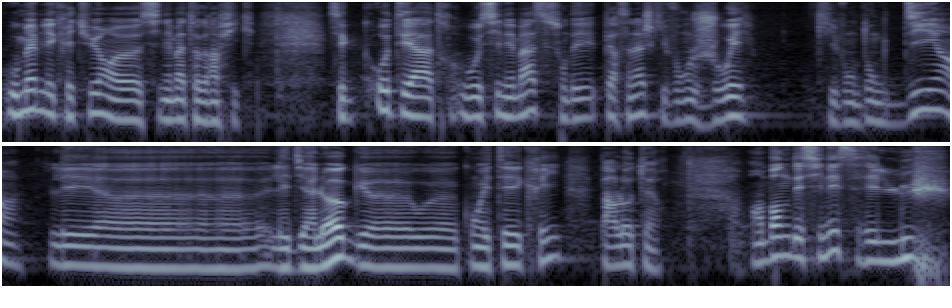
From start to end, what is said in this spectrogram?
ou même l'écriture cinématographique. C'est qu'au théâtre ou au cinéma, ce sont des personnages qui vont jouer, qui vont donc dire les, les dialogues qui ont été écrits par l'auteur. En bande dessinée, c'est lu.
